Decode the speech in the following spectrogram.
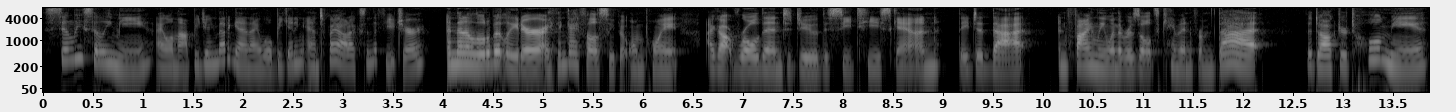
Silly, silly me. I will not be doing that again. I will be getting antibiotics in the future. And then a little bit later, I think I fell asleep at one point. I got rolled in to do the CT scan. They did that. And finally, when the results came in from that, the doctor told me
